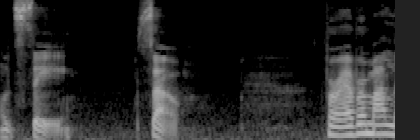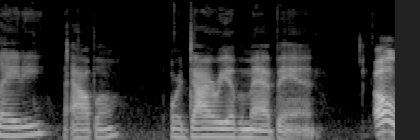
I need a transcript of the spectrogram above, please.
Let's see. So, Forever My Lady, the album, or Diary of a Mad Band. Oh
